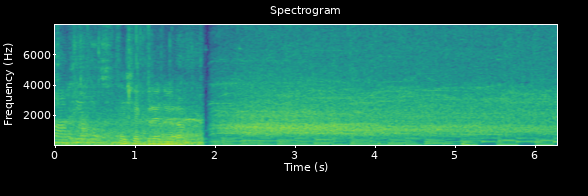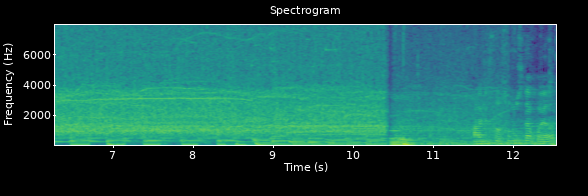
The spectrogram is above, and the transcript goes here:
afiyet olsun. teşekkür ediyorum. Acı sosumuzu da koyalım.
